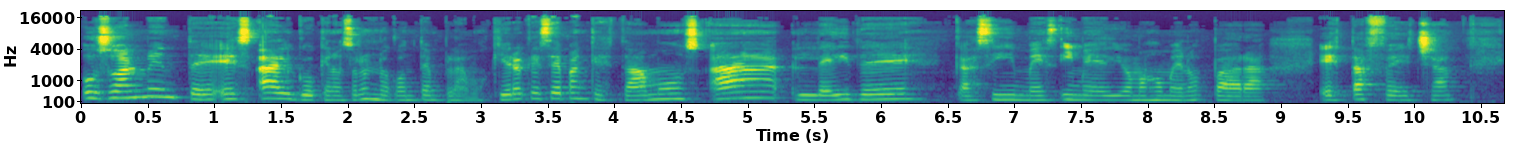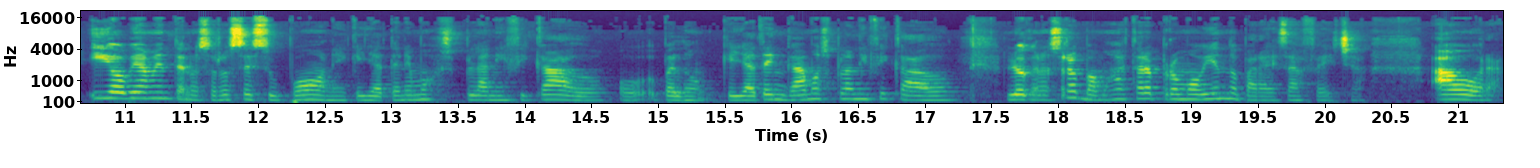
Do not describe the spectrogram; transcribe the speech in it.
usualmente es algo que nosotros no contemplamos. Quiero que sepan que estamos a ley de casi mes y medio más o menos para esta fecha. Y obviamente nosotros se supone que ya tenemos planificado, o perdón, que ya tengamos planificado lo que nosotros vamos a estar promoviendo para esa fecha. Ahora,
